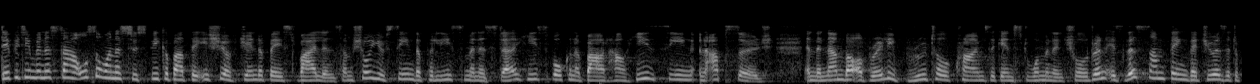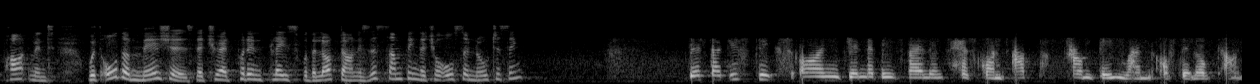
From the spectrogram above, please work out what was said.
Deputy Minister, I also want us to speak about the issue of gender-based violence. I'm sure you've seen the police minister. He's spoken about how he's seeing an upsurge in the number of really brutal crimes against women and children. Is this something that you as a department, with all the measures that you had put in place for the lockdown, is this something that you're also noticing? The statistics on gender-based violence has gone up from day one of the lockdown.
